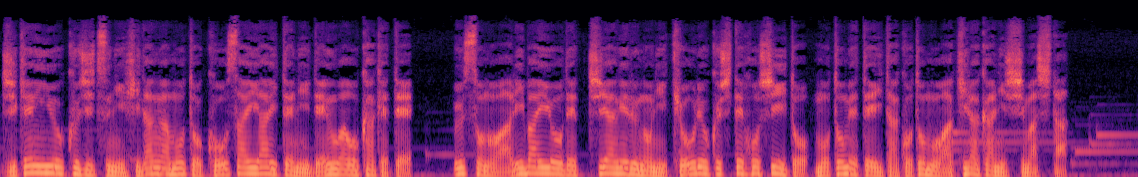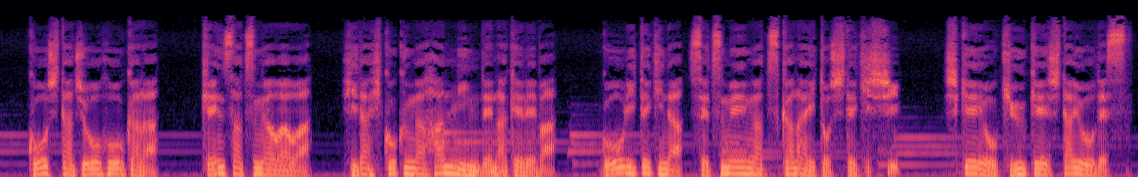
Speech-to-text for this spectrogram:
事件翌日に日田が元交際相手に電話をかけて、嘘のアリバイをでっち上げるのに協力してほしいと求めていたことも明らかにしました。こうした情報から、検察側は、日田被告が犯人でなければ、合理的な説明がつかないと指摘し、死刑を求刑したようです。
